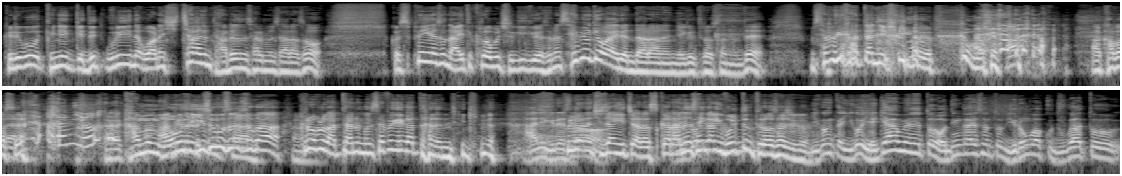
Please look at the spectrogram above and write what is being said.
그리고 굉장히 이렇게 늦, 우리와는 시차가 좀 다른 삶을 살아서 그 스페인에서 나이트클럽을 즐기기 위해서는 새벽에 와야 된다라는 얘기를 들었었는데 새벽에 갔다는 얘기 뭐예요? 그 뭐예요? 아, 아 가봤어요? 감흥 아, 그래서 이승우 선수가 듯한. 클럽을 갔다는 건 새벽에 갔다는 얘기면 아니 그래서 훈련에 지장이 있지 않았을까라는 아, 이건- 생각이 물등 들어서 지금. 이건 그러니까 이거 얘기하면은 또 어딘가에선 또 이런 거 갖고 누가 또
